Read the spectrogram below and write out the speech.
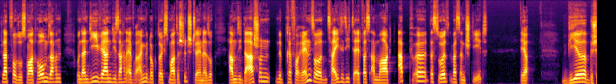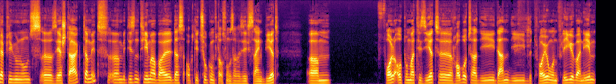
Plattform, so Smart Home Sachen und an die werden die Sachen einfach angedockt durch smarte Schnittstellen. Also haben Sie da schon eine Präferenz oder zeichnet sich da etwas am Markt ab, äh, dass so etwas entsteht? Ja, wir beschäftigen uns äh, sehr stark damit, äh, mit diesem Thema, weil das auch die Zukunft aus unserer Sicht sein wird. Ähm, vollautomatisierte Roboter, die dann die Betreuung und Pflege übernehmen,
